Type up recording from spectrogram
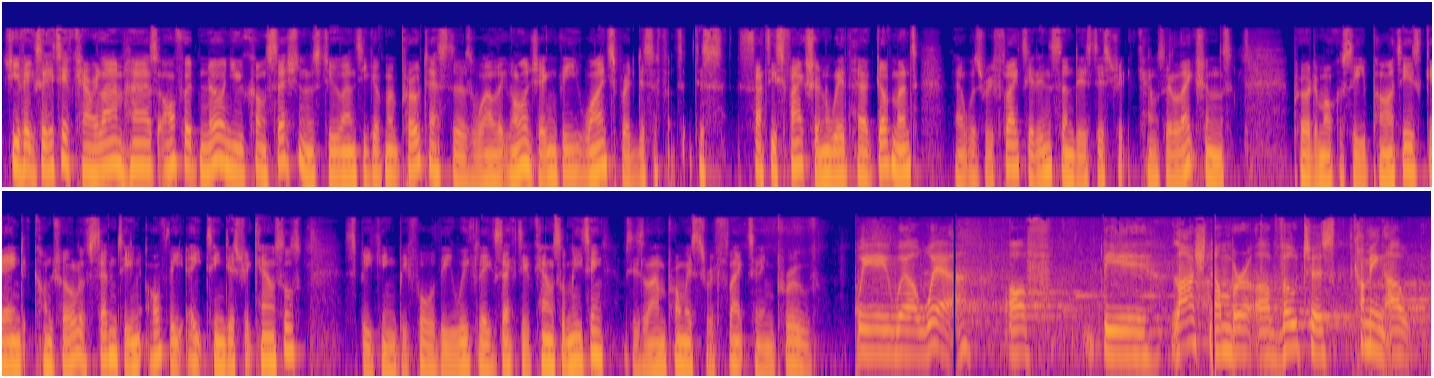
Chief Executive Carrie Lam has offered no new concessions to anti-government protesters while acknowledging the widespread dissatisfaction with her government that was reflected in Sunday's district council elections. Pro-democracy parties gained control of 17 of the 18 district councils. Speaking before the weekly executive council meeting, Mrs Lam promised to reflect and improve. We were aware of the large number of voters coming out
